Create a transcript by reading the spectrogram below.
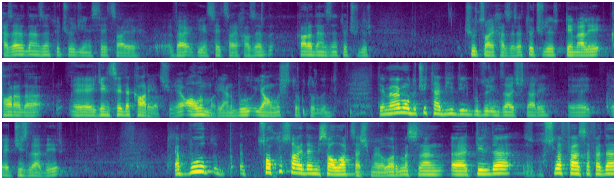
Xəzər dənizinə tökülür, Yenisey çayı və Yenisey çayı Xəzər Qara dənizinə tökülür. Kür çayı Xəzərə tökülür. Deməli, Karada e, Yenisey də Karaya düşür. Yəni alınmır. Yəni bu yanlış strukturdur. Deməyim odur ki, təbii dil bu cür incəlikləri e, e, gizlədir. Ya bu çoxlu sayda misallar çəkmək olar. Məsələn, e, dildə xüsusilə fəlsəfədə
